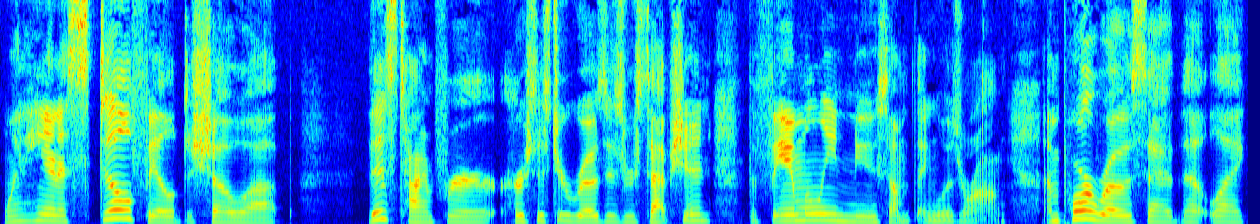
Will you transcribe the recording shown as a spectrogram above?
when Hannah still failed to show up, this time for her sister Rose's reception, the family knew something was wrong. And poor Rose said that, like,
